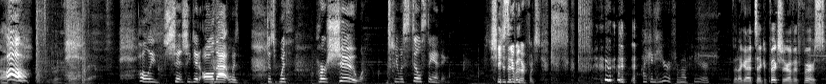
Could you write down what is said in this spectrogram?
oh. Oh! Look at that. Holy shit, she did all that with just with her shoe. She was still standing. She just did it with her foot. I could hear it from up here. but I gotta take a picture of it first.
